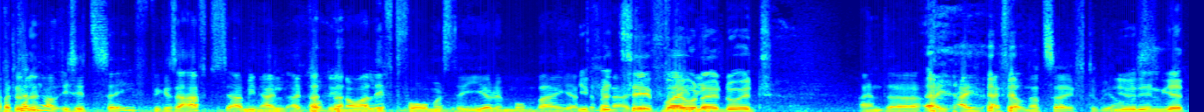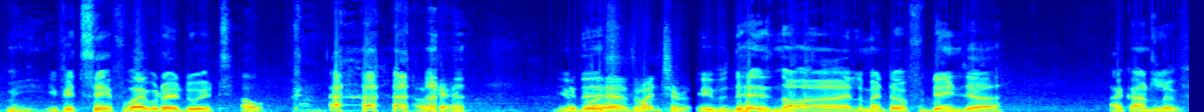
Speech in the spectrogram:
but tell me, is it safe? Because I have to say, I mean, I, I told you, you know, I lived for almost a year in Mumbai. at- if it's safe, why would I do it? And uh, I, I, I felt not safe, to be honest. You didn't get me. If it's safe, why would I do it? Oh, okay. If there's, adventurous. if there's no element of danger, I can't live.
